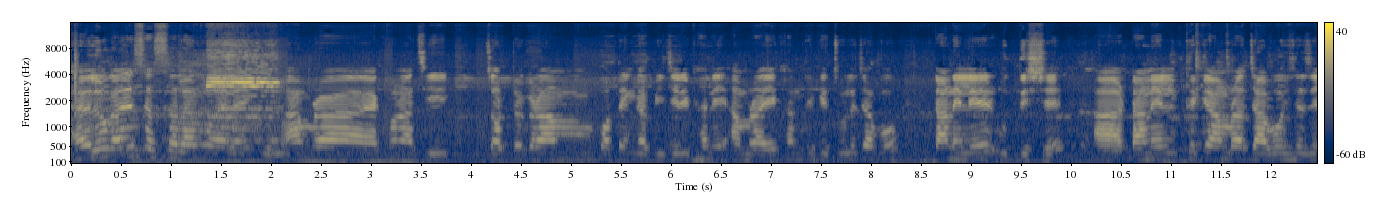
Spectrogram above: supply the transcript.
হ্যালো গাইস আসসালামু আলাইকুম আমরা এখন আছি চট্টগ্রাম পতেঙ্গা বিচের এখানে। আমরা এখান থেকে চলে যাব টানেলের উদ্দেশ্যে। আর টানেল থেকে আমরা যাব হচ্ছে যে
